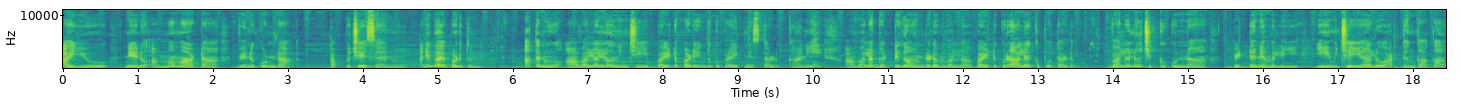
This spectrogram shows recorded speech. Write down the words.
అయ్యో నేను అమ్మ మాట వినకుండా తప్పు చేశాను అని భయపడుతుంది. అతను ఆ వలలో నుంచి బయటపడేందుకు ప్రయత్నిస్తాడు కానీ ఆ వల గట్టిగా ఉండడం వల్ల బయటకు రాలేకపోతాడు. వలలో చిక్కుకున్న బిడ్డ నెమలి ఏమి చెయ్యాలో అర్థం కాక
